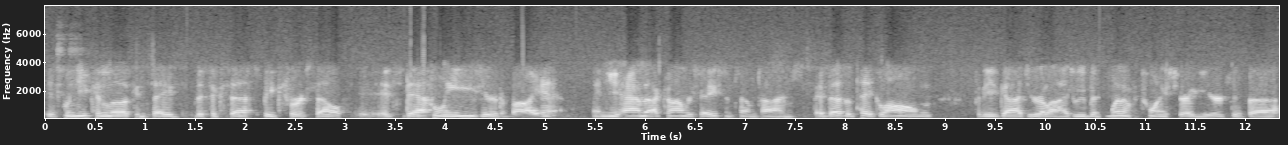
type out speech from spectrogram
is when you can look and say the success speaks for itself, it's definitely easier to buy in and you have that conversation sometimes. It doesn't take long for these guys to realize we've been winning for 20 straight years. We've uh,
